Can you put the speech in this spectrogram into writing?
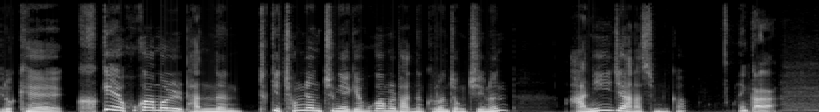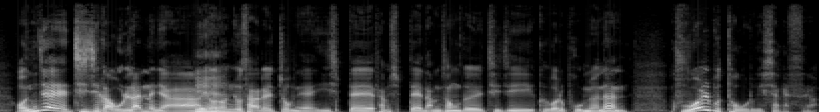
이렇게 크게 호감을 받는 특히 청년층에게 호감을 받는 그런 정치는 아니지 않았습니까? 그러니까 언제 지지가 올랐느냐 예. 여론조사를 쭉 이제 20대 30대 남성들 지지 그거를 보면은 9월부터 오르기 시작했어요.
